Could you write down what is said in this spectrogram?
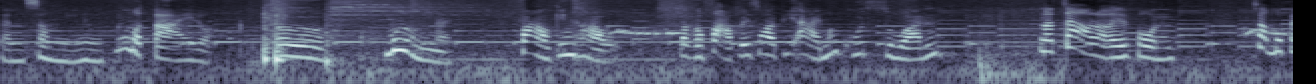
กันซ้ำนิดนึงมันบ่ตายหรอกเออ มึงไงฝ่าวกินเขาวแล้วก็ฝ่าวไปซอยพี่อายมึงคุดสวน แล้วเจ้าเหรอไอ้ฝนเจ้าบ่ไป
